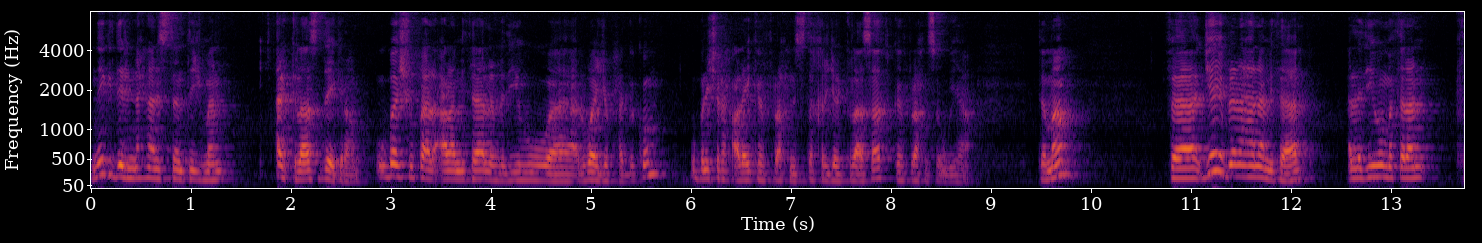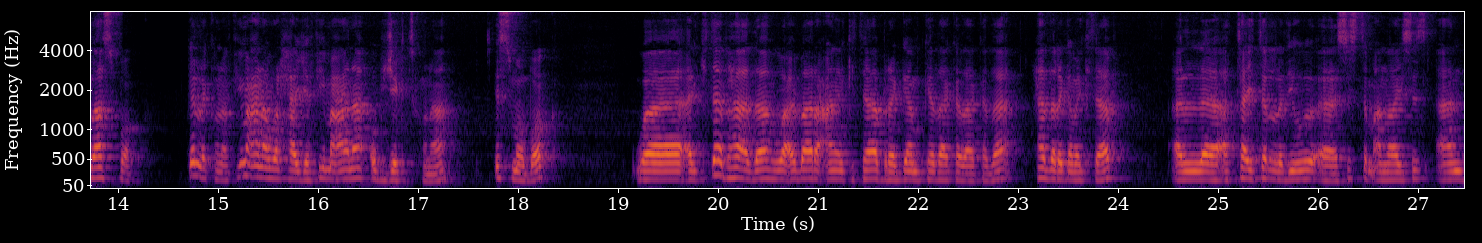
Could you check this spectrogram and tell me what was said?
نقدر إن إحنا نستنتج من؟ ال class diagram. وبشوف على مثال الذي هو الواجب حقكم وبنشرح عليه كيف راح نستخرج الكلاسات وكيف راح نسويها. تمام؟ فجايب لنا هنا مثال الذي هو مثلا class book قال لك هنا في معنا أول حاجة في معنا object هنا اسمه book والكتاب هذا هو عبارة عن الكتاب رقم كذا كذا كذا. هذا رقم الكتاب. ال title الذي هو system analysis and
